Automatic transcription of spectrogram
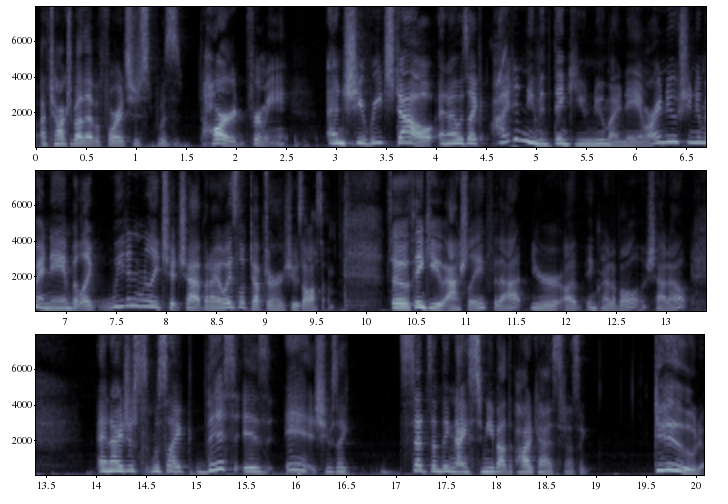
I've talked about that before. It just was hard for me and she reached out and i was like i didn't even think you knew my name or i knew she knew my name but like we didn't really chit chat but i always looked up to her. She was awesome. So thank you ashley for that. You're uh, incredible. Shout out. And i just was like this is it. She was like said something nice to me about the podcast and i was like dude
